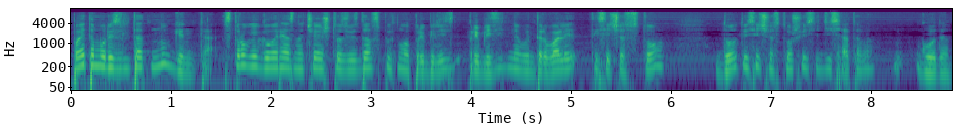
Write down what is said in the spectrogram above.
Поэтому результат Нугента, строго говоря, означает, что звезда вспыхнула приблизительно в интервале 1100 до 1160 года.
